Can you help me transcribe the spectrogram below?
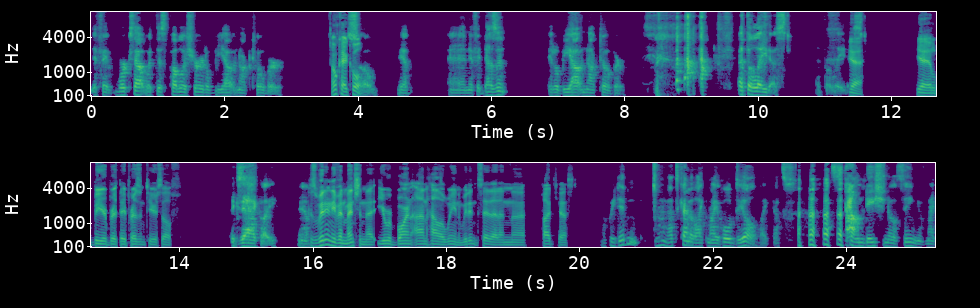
if it works out with this publisher, it'll be out in October. Okay, cool. So, yep. And if it doesn't, it'll be out in October at the latest. At the latest. Yeah, it'll be your birthday present to yourself. Exactly. Yeah. Because we didn't even mention that you were born on Halloween. We didn't say that on the podcast. Oh, we didn't. oh, that's kind of like my whole deal. Like that's a foundational thing of my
